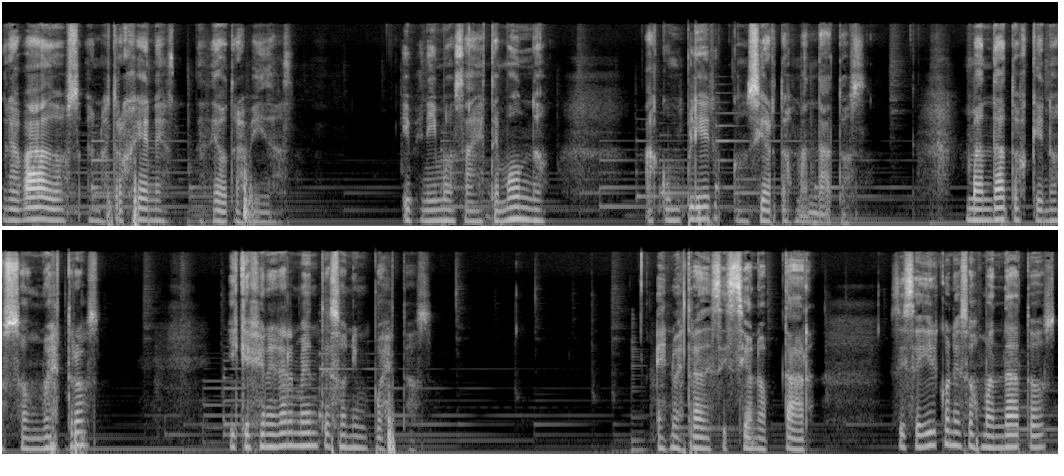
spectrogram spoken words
grabados en nuestros genes desde otras vidas. Y venimos a este mundo a cumplir con ciertos mandatos, mandatos que no son nuestros y que generalmente son impuestos. Es nuestra decisión optar si seguir con esos mandatos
